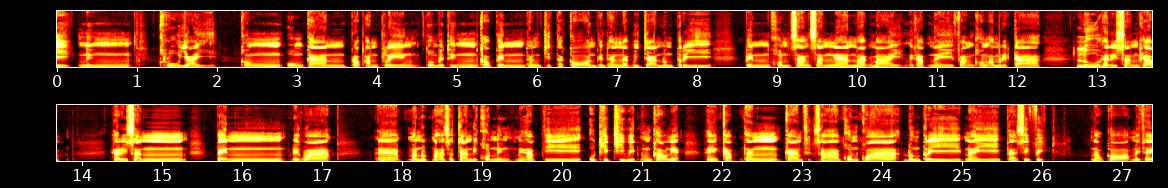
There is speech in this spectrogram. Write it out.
อีกหนึ่งครูใหญ่ของวงการประพันธ์เพลงตัวไปถึงเขาเป็นทั้งจิตรกร เป็นทั้งนักวิจารณ์ดนตรี เป็นคนสร้างสรรค์งานมากมายนะครับในฝั่งของอเมริกา ลูแฮริสันครับแฮริสันเป็นเรียกว่ามนุษย์มหัศจรรย์อีกคนหนึ่งนะครับ ที่อุทิศชีวิตของเขาเนี่ยให้กับทั้งการศึกษาค้นคว้าดนตรีในแปซิฟิกแล้วก็ไม่ใช่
